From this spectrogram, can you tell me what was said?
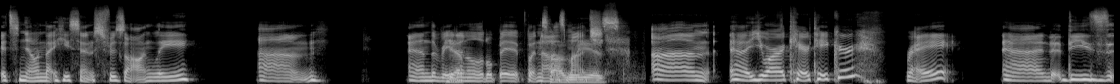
it's known that he simps for Zhongli. Um and the Raiden Yep. a little bit, but not as much. um uh, you are a caretaker right and these uh,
